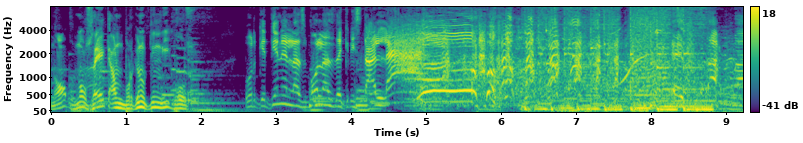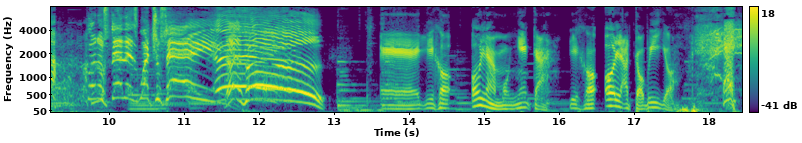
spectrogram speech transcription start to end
No, pues no sé, cabrón, ¿por qué no tienen hijos? Porque tienen las bolas de cristal. ¡Ah! Con ustedes, Guachusei. Eh, dijo, hola muñeca. Dijo, hola tobillo. muñeca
